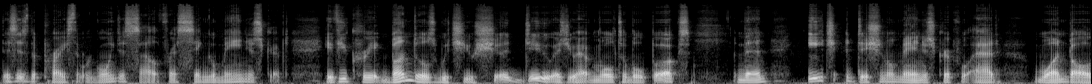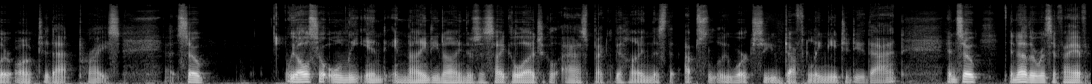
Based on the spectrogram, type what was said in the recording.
This is the price that we're going to sell for a single manuscript. If you create bundles, which you should do as you have multiple books, then each additional manuscript will add $1 onto that price. So we also only end in 99. There's a psychological aspect behind this that absolutely works, so you definitely need to do that. And so, in other words, if I have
